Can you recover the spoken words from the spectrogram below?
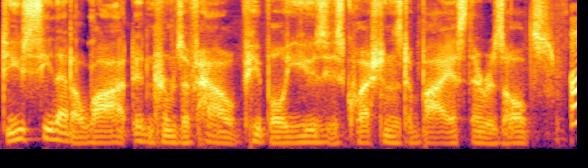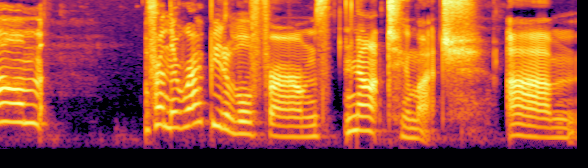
Do you see that a lot in terms of how people use these questions to bias their results? Um, From the reputable firms, not too much. Um,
